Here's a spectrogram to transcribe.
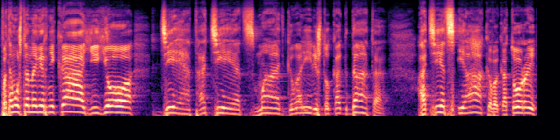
Потому что наверняка ее дед, отец, мать говорили, что когда-то отец Иакова, который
